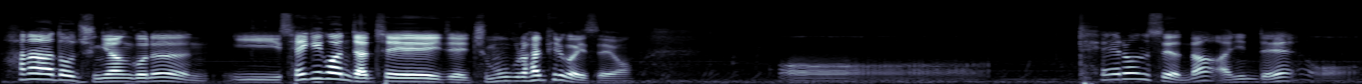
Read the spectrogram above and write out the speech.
하나 더 중요한 거는 이 세계관 자체에 이제 주목을 할 필요가 있어요. 어... 테런스였나? 아닌데 어...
